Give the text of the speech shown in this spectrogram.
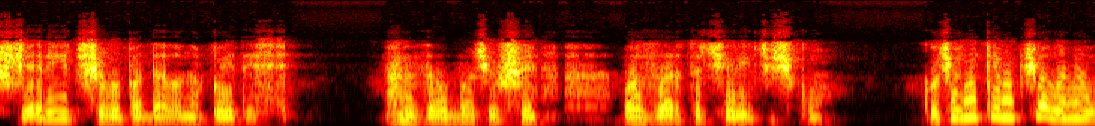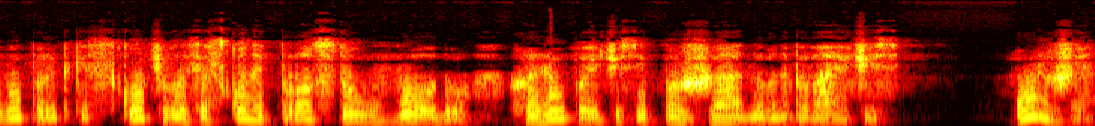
Ще рідше випадало напитись. Завбачивши озерце чи річечку, кочівники мчали на випередки, скочувалися з коней просто в воду, хлюпаючись і пожадливо напиваючись. Ольже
